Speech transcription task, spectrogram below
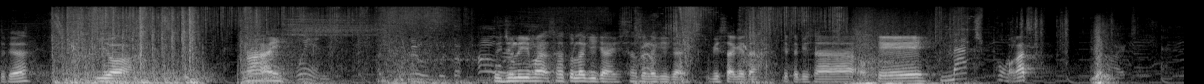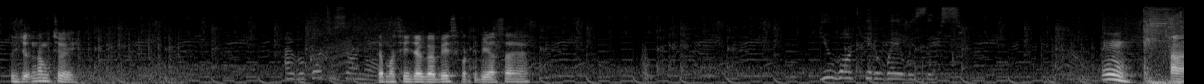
Itu dia. Iya. Nice. Win. Filled with the power. 75 satu lagi guys, satu lagi guys. Bisa kita. Kita bisa. Oke. Semangat. Start. 76 cuy. Kita masih jaga B seperti biasa ya. You won't get away with this. Hmm. Ah,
